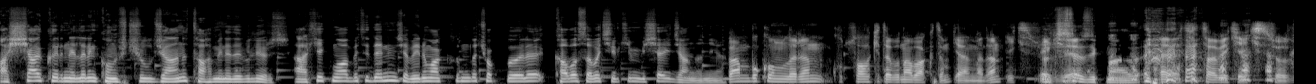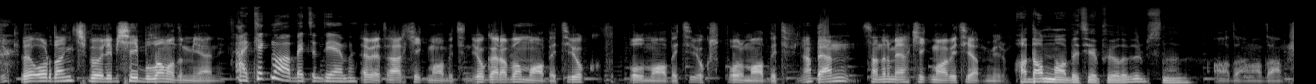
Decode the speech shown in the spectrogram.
aşağı yukarı nelerin konuşulacağını tahmin edebiliyoruz. Erkek muhabbeti denince benim aklımda çok böyle kaba saba çirkin bir şey canlanıyor. Ben bu konuların kutsal kitabına baktım gelmeden. Ekşi Sözlüğe. Ekşi sözlük mü abi? Evet tabii ki ekşi sözlük. Ve oradan hiç böyle bir şey bulamadım yani. Erkek muhabbeti diye mi? Evet erkek muhabbetinde. Yok araba muhabbeti, yok futbol muhabbeti, yok spor muhabbeti filan. Ben sanırım erkek muhabbeti yapmıyorum. Adam muhabbeti yapıyor olabilir misin abi? Adam adam.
